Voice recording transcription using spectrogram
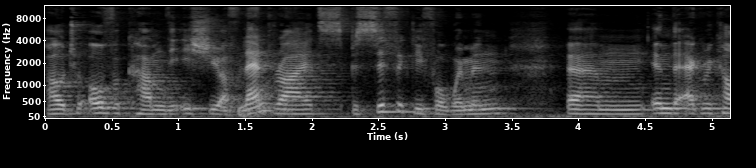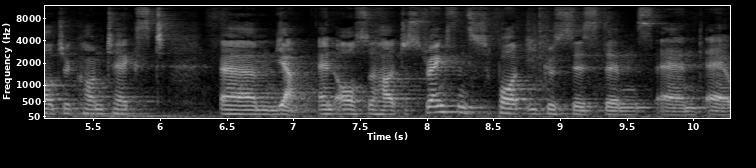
how to overcome the issue of land rights, specifically for women um, in the agriculture context. Um, yeah, and also how to strengthen support ecosystems and uh,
